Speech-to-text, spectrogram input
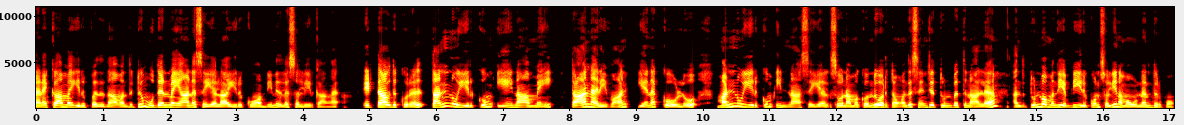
நினைக்காம இருப்பது தான் வந்துட்டு முதன்மையான செயலாக இருக்கும் அப்படின்னு இதில் சொல்லியிருக்காங்க. எட்டாவது குரல் தன் உயிர்க்கும் ஏனாமை தான் அறிவான் எனக்கோலோ மண் உயிருக்கும் இன்னா செயல் ஸோ நமக்கு வந்து ஒருத்தவங்க வந்து செஞ்ச துன்பத்தினால அந்த துன்பம் வந்து எப்படி இருக்கும்னு சொல்லி நம்ம உணர்ந்திருப்போம்.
